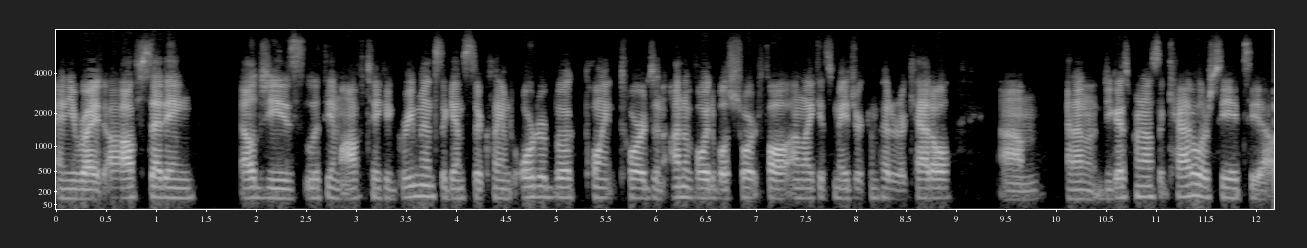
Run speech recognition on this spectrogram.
And you write offsetting LG's lithium offtake agreements against their claimed order book point towards an unavoidable shortfall, unlike its major competitor, cattle. Um, and I don't know, do you guys pronounce it cattle or CATL?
